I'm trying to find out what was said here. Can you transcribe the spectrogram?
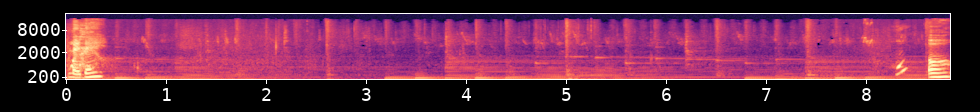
Lại đây. Ồ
